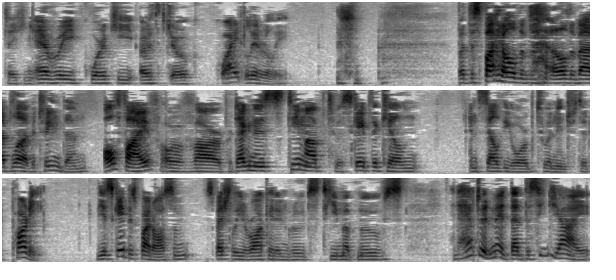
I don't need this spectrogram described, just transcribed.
taking every quirky Earth joke quite literally. but despite all the all the bad blood between them, all five of our protagonists team up to escape the kiln and sell the orb to an interested party. The escape is quite awesome, especially Rocket and Groot's team up moves. And I have to admit that the CGI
